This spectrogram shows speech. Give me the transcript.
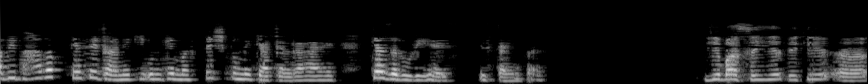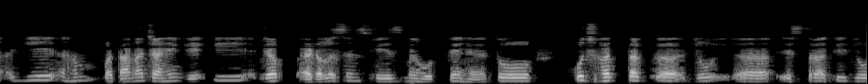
अभिभावक कैसे जाने कि उनके मस्तिष्क में क्या चल रहा है? क्या ज़रूरी है इस, टाइम पर? ये बात सही है। देखिए ये हम बताना चाहेंगे कि जब एडोलेसेंस फ़ेज़ में होते हैं तो कुछ हद तक जो इस तरह की जो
